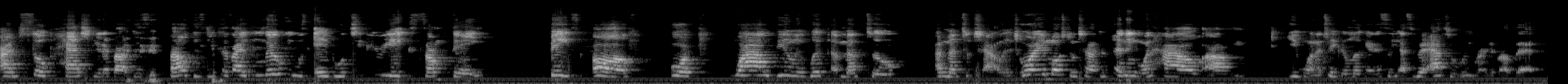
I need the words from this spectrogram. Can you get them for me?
I'm so passionate about this about this because I literally was able to create something based off or while dealing with a mental a mental challenge or emotional challenge, depending on how um, you want to take a look at it. So yes, we're absolutely right about that.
